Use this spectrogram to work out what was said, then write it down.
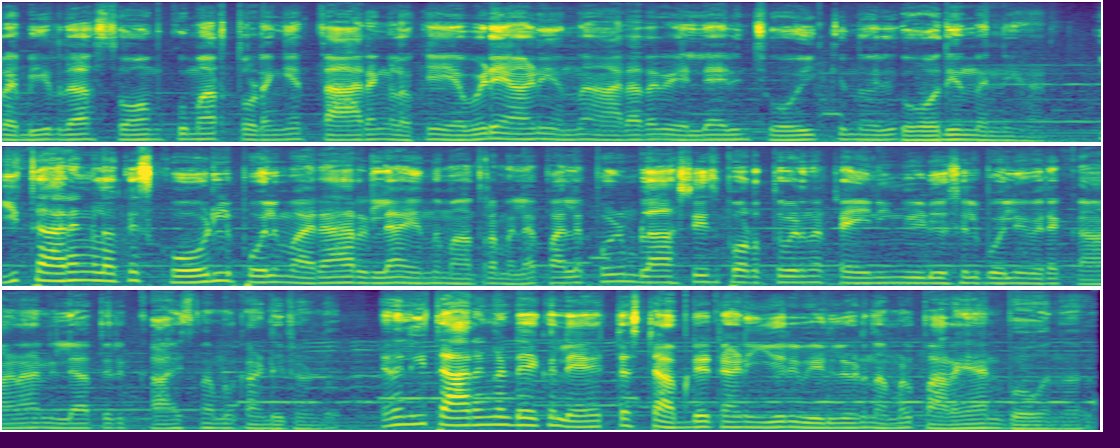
പ്രബീർ ദാസ് സോംകുമാർ തുടങ്ങിയ താരങ്ങളൊക്കെ എവിടെയാണ് എന്ന് ആരാധകർ എല്ലാവരും ചോദിക്കുന്ന ഒരു ചോദ്യം തന്നെയാണ്. ഈ താരങ്ങളൊക്കെ സ്കോഡിൽ പോലും വരാറില്ല എന്ന് മാത്രമല്ല പലപ്പോഴും ബ്ലാസ്റ്റേഴ്സ് പുറത്തുവിടുന്ന ട്രെയിനിങ് വീഡിയോസിൽ പോലും ഇവരെ കാണാനില്ലാത്തൊരു കാഴ്ച നമ്മൾ കണ്ടിട്ടുണ്ട്. എന്നാൽ ഈ താരങ്ങളുടെയൊക്കെ ലേറ്റസ്റ്റ് അപ്ഡേറ്റ് ആണ് ഈ ഒരു വീഡിയോയിൽ നമ്മൾ പറയാൻ പോകുന്നത്.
